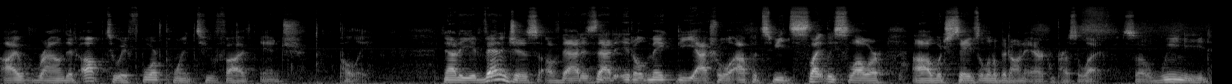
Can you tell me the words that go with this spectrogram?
I rounded up to a 4.25 inch pulley. Now the advantages of that is that it'll make the actual output speed slightly slower, uh, which saves a little bit on air compressor life. So we need,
